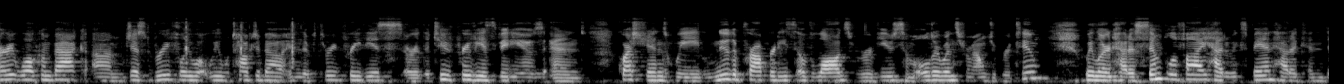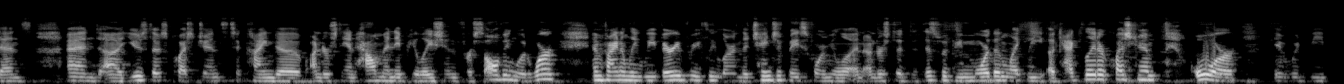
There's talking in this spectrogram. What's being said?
All right, welcome back. Um, just briefly, what we talked about in the three previous or the two previous videos and questions, we knew the properties of logs. We reviewed some older ones from Algebra 2. We learned how to simplify, how to expand, how to condense, and uh, use those questions to kind of understand how manipulation for solving would work. And finally, we very briefly learned the change of base formula and understood that this would be more than likely a calculator question or it would be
